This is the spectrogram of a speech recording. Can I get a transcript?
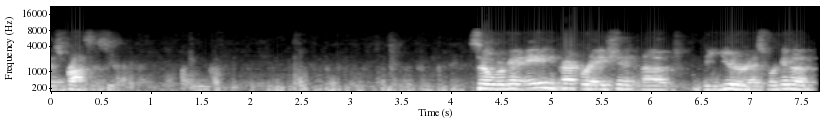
this process here. So we're going to aid in preparation of the uterus. We're going to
